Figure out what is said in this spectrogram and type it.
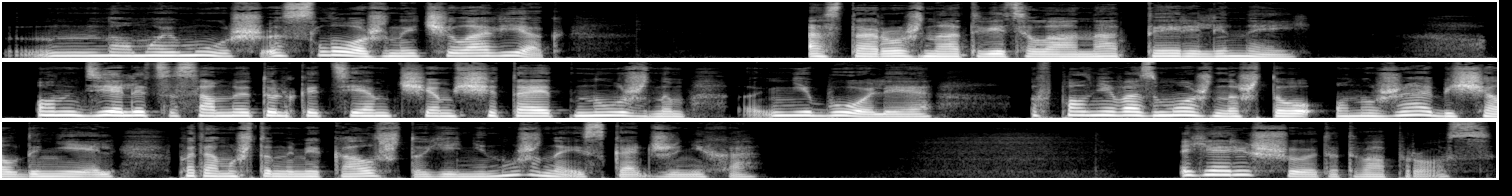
но мой муж — сложный человек», — осторожно ответила она Терри Линей. «Он делится со мной только тем, чем считает нужным, не более. Вполне возможно, что он уже обещал Даниэль, потому что намекал, что ей не нужно искать жениха». «Я решу этот вопрос»,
